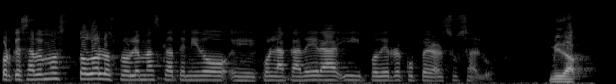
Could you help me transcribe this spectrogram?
porque sabemos todos los problemas que ha tenido eh, con la cadera y poder recuperar su salud. Mira,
